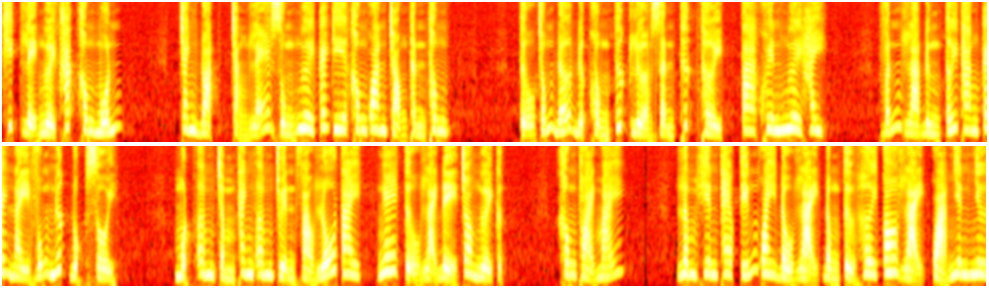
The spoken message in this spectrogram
khích lệ người khác không muốn. Tranh đoạt, chẳng lẽ dùng ngươi cái kia không quan trọng thần thông. Tự chống đỡ được khổng tước lửa giận thức thời, ta khuyên ngươi hay. Vẫn là đừng tới thang cái này vũng nước đục rồi. Một âm trầm thanh âm truyền vào lỗ tai, nghe tựu lại để cho người cực. Không thoải mái. Lâm Hiên theo tiếng quay đầu lại, đồng tử hơi co lại, quả nhiên như.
